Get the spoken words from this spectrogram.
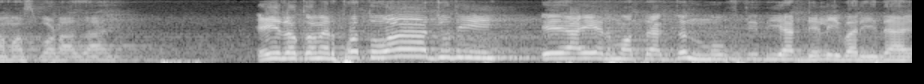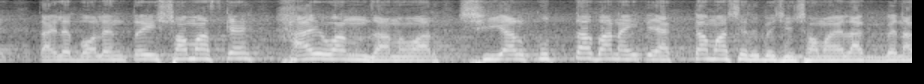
নামাজ পড়া যায়? এই রকমের ফতোয়া যদি এআই এর মতো একজন মুফতি দিয়া ডেলিভারি দেয়, তাইলে বলেন তো এই সমাজকে হাইওয়ান জানোয়ার, শিয়াল কুত্তা বানাইতে একটা মাসের বেশি সময় লাগবে না?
